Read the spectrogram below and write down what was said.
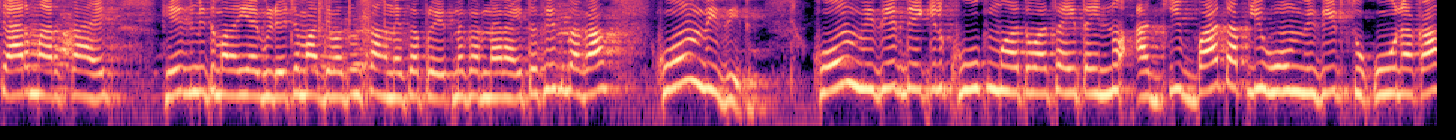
चार मार्क आहेत. हेच मी तुम्हाला या व्हिडिओच्या माध्यमातून सांगण्याचा प्रयत्न करणार आहे. तसेच बघा होम विजिट होम विजिट देखील खूप महत्त्वाचं आहे ताईंनो. अजिबात आपली होम विजिट चुकवू नका.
